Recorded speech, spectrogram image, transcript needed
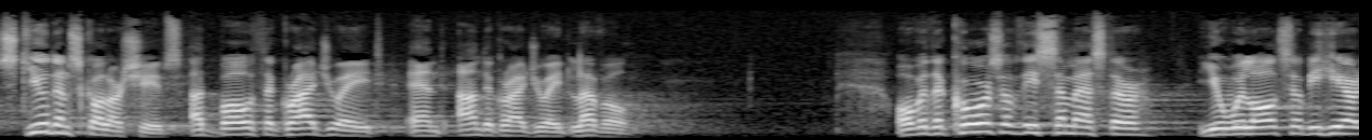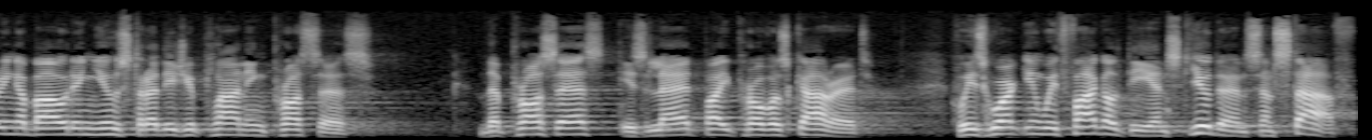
student scholarships at both the graduate and undergraduate level. Over the course of this semester, you will also be hearing about a new strategy planning process. The process is led by Provost Garrett, who is working with faculty and students and staff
